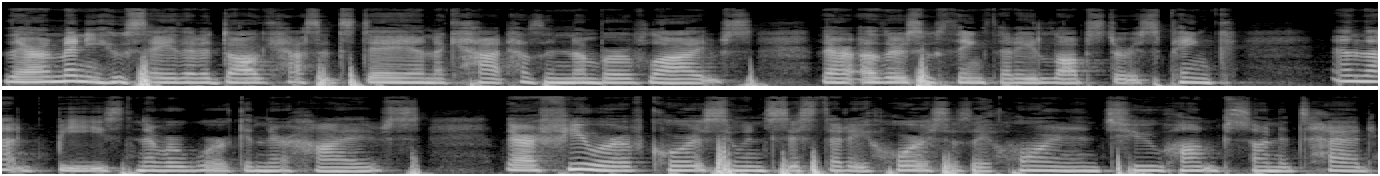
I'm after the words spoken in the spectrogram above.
There are many who say that a dog has its day and a cat has a number of lives. There are others who think that a lobster is pink and that bees never work in their hives. There are fewer, of course, who insist that a horse has a horn and two humps on its head,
